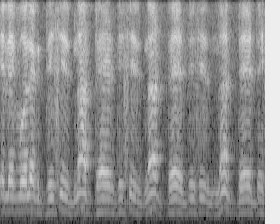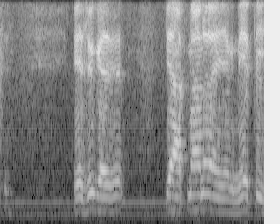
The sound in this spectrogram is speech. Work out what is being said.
એટલે બોલે this is not that this is not that this is not that this એ શું કહે છે? કે આત્માનો એક નેતિ.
